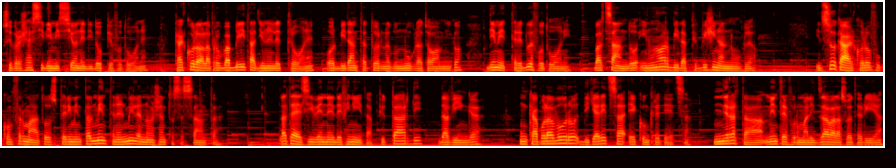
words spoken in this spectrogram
sui processi di emissione di doppio fotone, calcolò la probabilità di un elettrone, orbitante attorno ad un nucleo atomico, di emettere due fotoni, balzando in un'orbita più vicina al nucleo. Il suo calcolo fu confermato sperimentalmente nel 1960. La tesi venne definita più tardi da Winger un capolavoro di chiarezza e concretezza. In realtà, mentre formalizzava la sua teoria,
